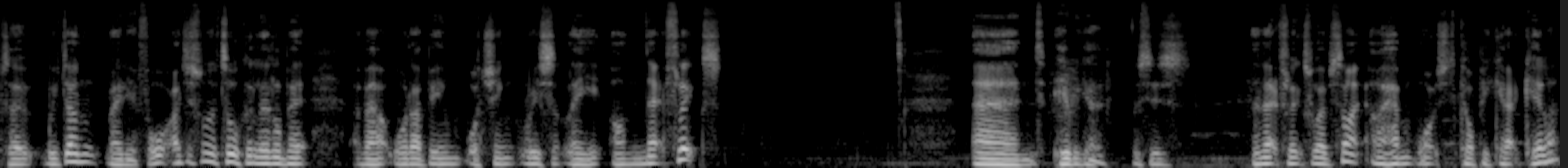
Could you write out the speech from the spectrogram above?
So we've done Radio 4. I just want to talk a little bit about what I've been watching recently on Netflix. And here we go. This is the Netflix website. I haven't watched Copycat Killer,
